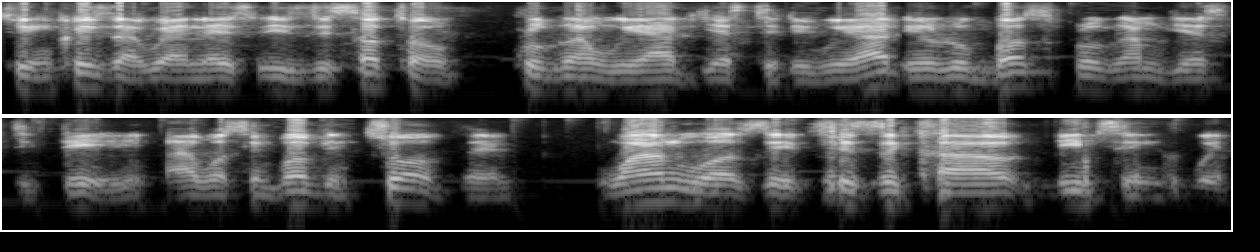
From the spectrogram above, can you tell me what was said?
to increase awareness is the sort of program we had yesterday. We had a robust program yesterday. I was involved in two of them. One was a physical meeting with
